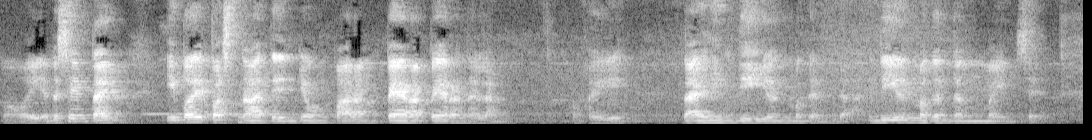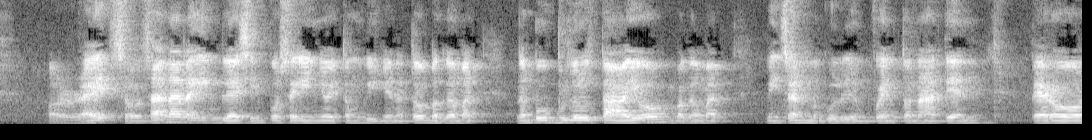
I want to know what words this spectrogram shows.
Okay? At the same time, i-bypass natin yung parang pera-pera na lang. Okay? Dahil hindi yun maganda. Hindi yun magandang mindset. Alright? So, sana naging blessing po sa inyo itong video na to. Bagamat nabubulol tayo, bagamat minsan magulo yung kwento natin. Pero,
